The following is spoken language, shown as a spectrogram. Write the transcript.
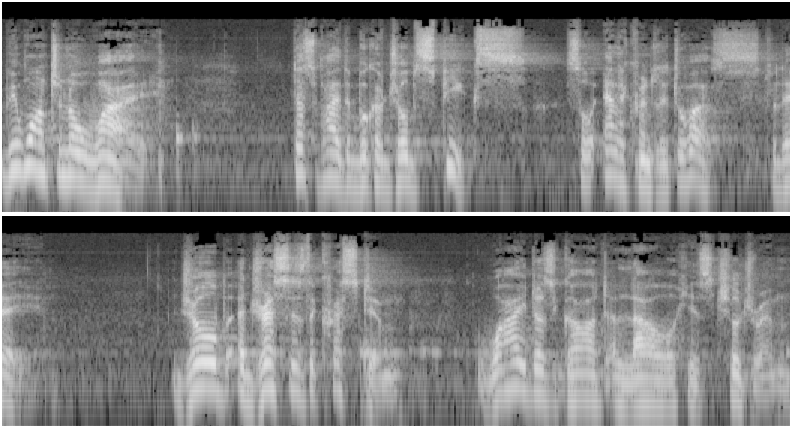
We want to know why. That's why the book of Job speaks so eloquently to us today. Job addresses the question why does God allow his children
